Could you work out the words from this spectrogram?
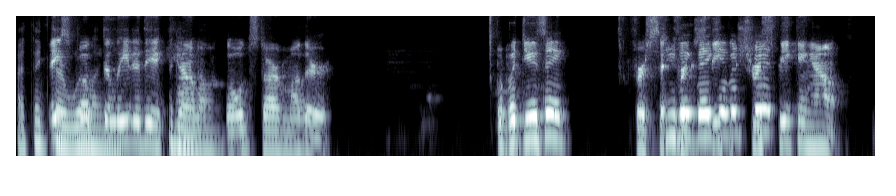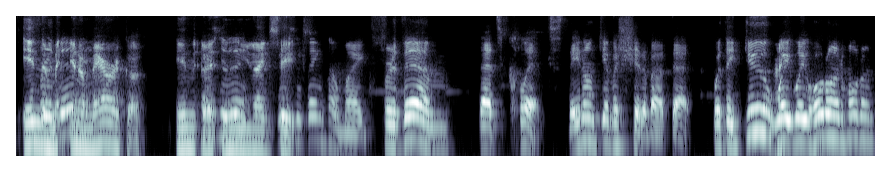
I think Facebook deleted the account of Gold Star Mother. But do you think for, do you for, think speak, for speaking out in the in America? In uh, in the, the United States. The thing, though, Mike. For them, that's clicks. They don't give a shit about that. What they do, wait, wait, hold on, hold on.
